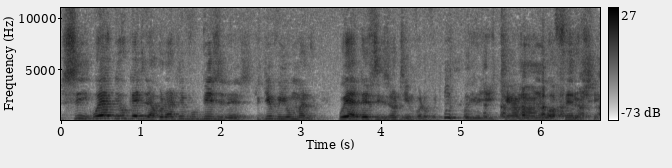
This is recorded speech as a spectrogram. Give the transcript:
see where do you get the collaborative business to give you money where death is not involved oyo chairman wa fellowship.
